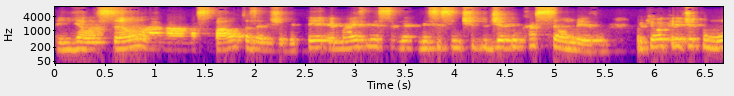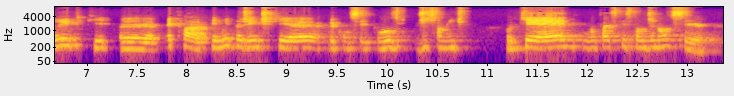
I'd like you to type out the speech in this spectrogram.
em relação às pautas LGBT é mais nesse, nesse sentido de educação mesmo, porque eu acredito muito que, é, é claro, tem muita gente que é preconceituoso justamente porque é não faz questão de não ser,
